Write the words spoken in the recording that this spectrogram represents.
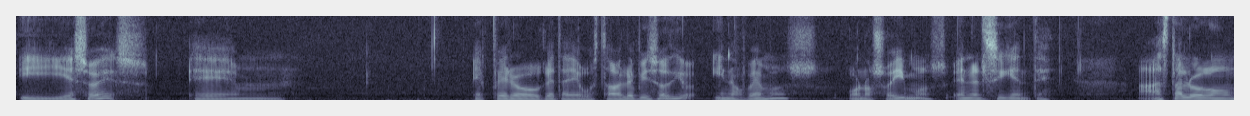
Y eso es. Em, espero que te haya gustado el episodio y nos vemos o nos oímos en el siguiente. Hasta luego.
